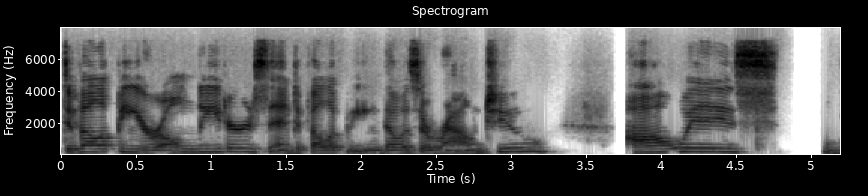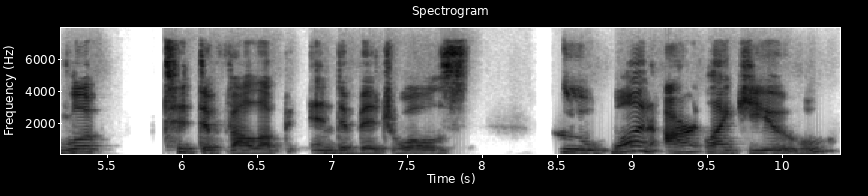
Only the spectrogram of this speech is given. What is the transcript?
developing your own leaders and developing those around you, always look to develop individuals who, one, aren't like you,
